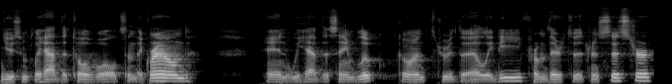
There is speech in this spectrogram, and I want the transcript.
you simply have the 12 volts and the ground, and we have the same loop going through the LED from there to the transistor,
